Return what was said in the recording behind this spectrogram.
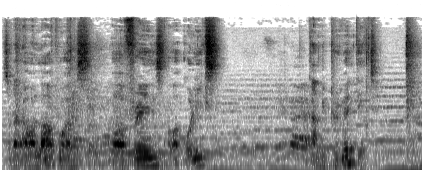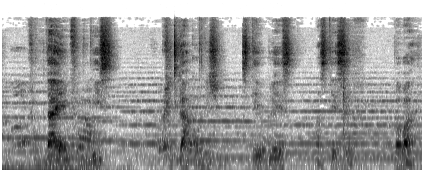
so that our loved ones, our friends, our colleagues can be prevented from dying from this critical condition. Stay blessed and stay safe. Bye bye.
